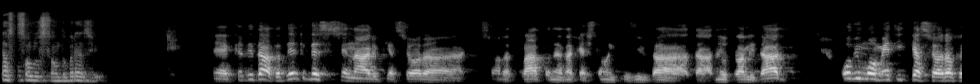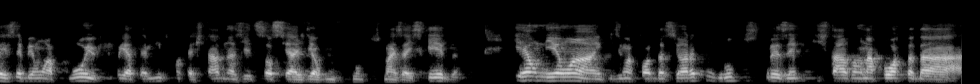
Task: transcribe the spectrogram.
da solução do Brasil. É, candidata, dentro desse cenário que a senhora, a senhora trata, né, da questão, inclusive, da, da neutralidade, houve um momento em que a senhora recebeu um apoio, que foi até muito contestado nas redes sociais de alguns grupos mais à esquerda, que reuniam, uma, inclusive, uma foto da senhora com grupos, por exemplo, que estavam na porta da,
